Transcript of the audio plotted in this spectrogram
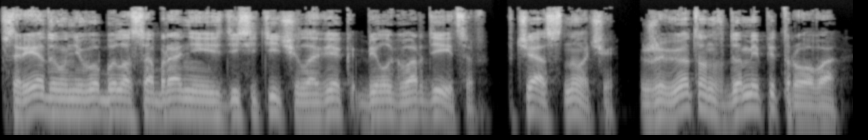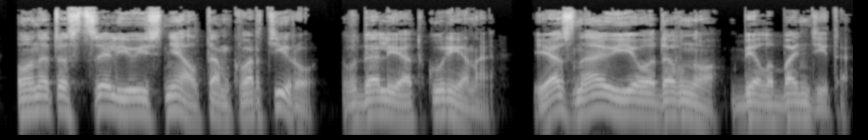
В среду у него было собрание из десяти человек белогвардейцев в час ночи. Живет он в доме Петрова. Он это с целью и снял там квартиру, вдали от Курена. Я знаю его давно, белобандита.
